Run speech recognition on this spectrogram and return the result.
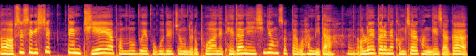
어, 압수수색이 시작된 뒤에야 법무부에 보고될 정도로 보안에 대단히 신경 썼다고 합니다. 언론에 따르면 검찰 관계자가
